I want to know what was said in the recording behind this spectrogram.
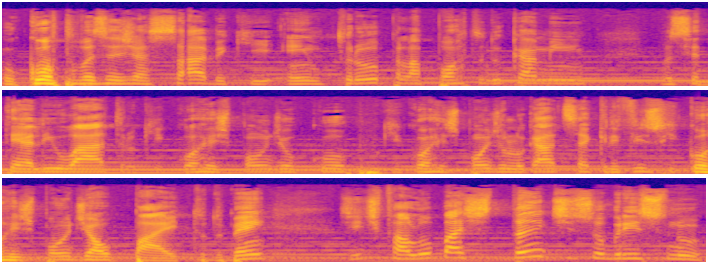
O corpo você já sabe que entrou pela porta do caminho. Você tem ali o átrio que corresponde ao corpo, que corresponde ao lugar de sacrifício, que corresponde ao Pai. Tudo bem? A gente falou bastante sobre isso no,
